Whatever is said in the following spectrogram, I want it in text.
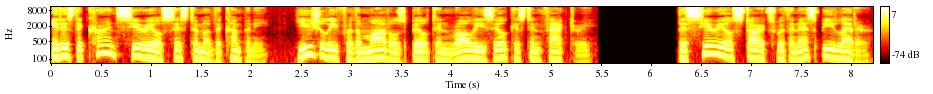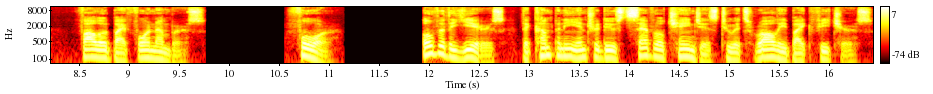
It is the current serial system of the company, usually for the models built in Raleigh's Ilkeston factory. The serial starts with an SB letter, followed by four numbers. 4. Over the years, the company introduced several changes to its Raleigh bike features.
